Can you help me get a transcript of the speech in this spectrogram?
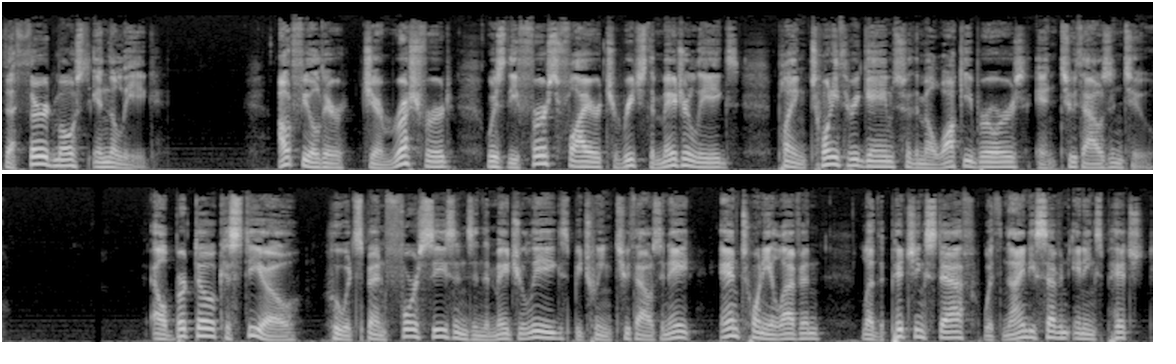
the third most in the league. Outfielder Jim Rushford was the first Flyer to reach the major leagues, playing 23 games for the Milwaukee Brewers in 2002. Alberto Castillo, who would spend four seasons in the major leagues between 2008 and 2011, led the pitching staff with 97 innings pitched,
